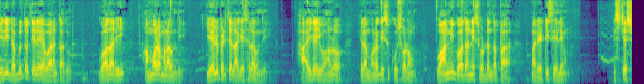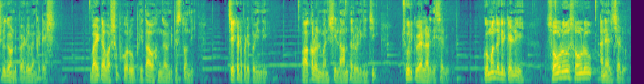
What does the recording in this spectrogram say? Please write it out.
ఇది డబ్బులతో తేలే వ్యవహారం కాదు. గోదావరి అమ్మోరమ్మలా ఉంది. ఏలు పెడితే లాగేసేలా ఉంది. హాయిగా ఈ వానలో ఇలా మునగదీసి కూసోవడం వాన్ని గోదాన్ని చూడడం తప్ప మరేటీ సేలేం నిశ్చేష్టుడిగా ఉండిపోయాడు వెంకటేష్. బయట వర్షపోరు భీతావహంగా వినిపిస్తోంది. చీకటి పడిపోయింది. పాకలోని మనిషి లాంతరు వెలిగించి చూరికి వేళ్ళాడదీశాడు గుమ్మం దగ్గరికి వెళ్ళి సోముడు సోముడు అని అరిచాడు.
